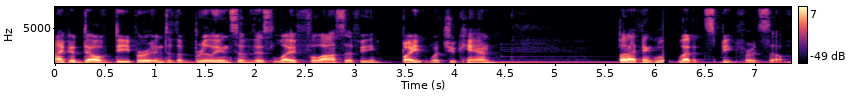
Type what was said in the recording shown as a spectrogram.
I could delve deeper into the brilliance of this life philosophy, bite what you can, but I think we'll let it speak for itself.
